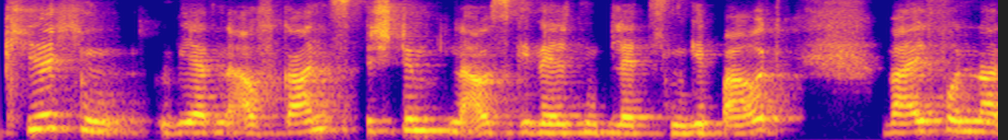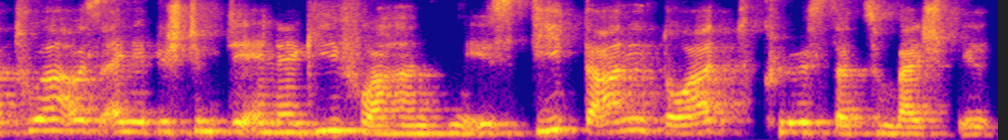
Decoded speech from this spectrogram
Kirchen werden auf ganz bestimmten ausgewählten Plätzen gebaut, weil von Natur aus eine bestimmte Energie vorhanden ist, die dann dort, Klöster zum Beispiel,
